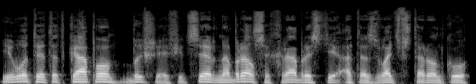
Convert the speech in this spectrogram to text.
И вот этот Капо, бывший офицер, набрался храбрости отозвать в сторонку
